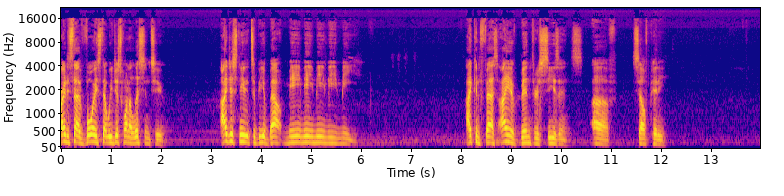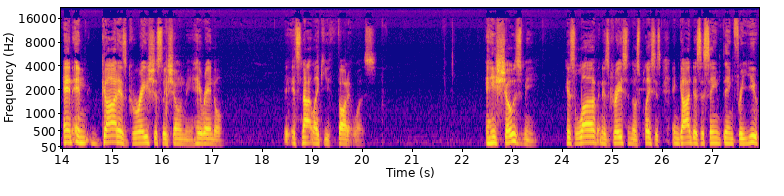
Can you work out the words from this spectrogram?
right? It's that voice that we just want to listen to. I just need it to be about me, me, me, me, me. I confess, I have been through seasons of self pity. And, and God has graciously shown me hey, Randall, it's not like you thought it was. And He shows me his love and His grace in those places. And God does the same thing for you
